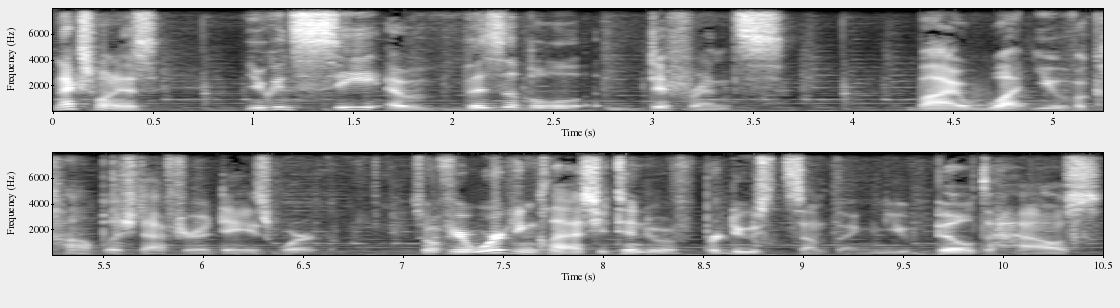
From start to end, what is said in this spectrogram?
Next one is you can see a visible difference by what you've accomplished after a day's work. So if you're working class, you tend to have produced something. You've built a house,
